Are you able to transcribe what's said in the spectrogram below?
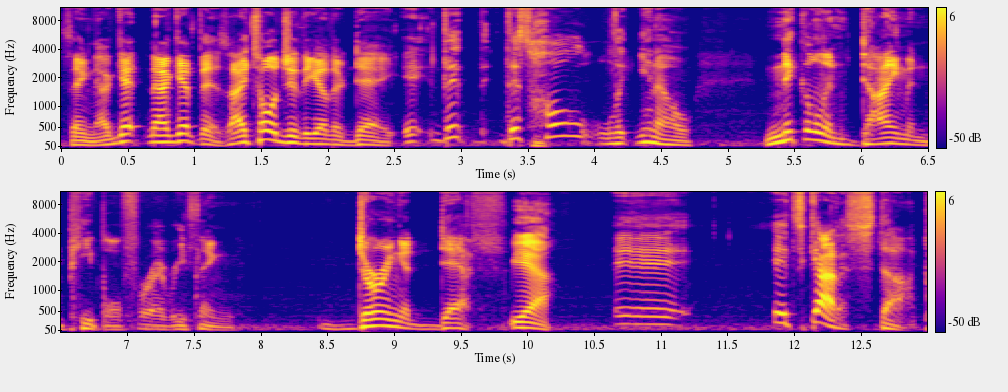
thing. Now get now get this. I told you the other day. It, th- this whole you know nickel and diamond people for everything during a death. Yeah. Eh, it's got to stop.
